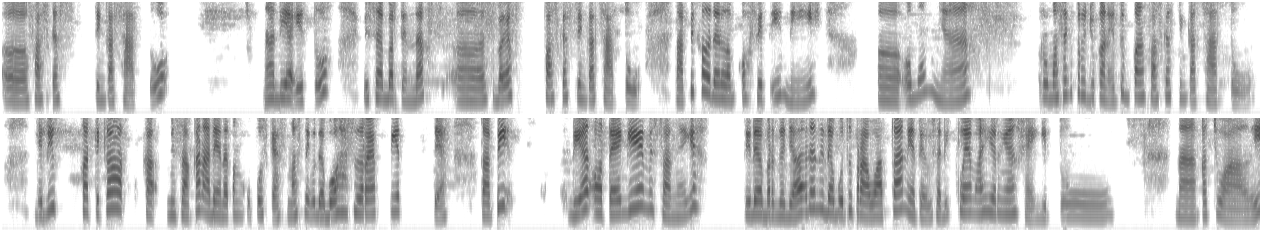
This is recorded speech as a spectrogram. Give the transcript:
uh, vaskes tingkat satu. Nah dia itu bisa bertindak uh, sebagai vaskes tingkat satu. Tapi kalau dalam COVID ini, uh, umumnya rumah sakit rujukan itu bukan vaskes tingkat satu. Jadi ketika misalkan ada yang datang ke puskesmas nih udah bawa hasil rapid ya, tapi dia OTG misalnya ya, tidak bergejala dan tidak butuh perawatan ya tidak bisa diklaim akhirnya kayak gitu. Nah kecuali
